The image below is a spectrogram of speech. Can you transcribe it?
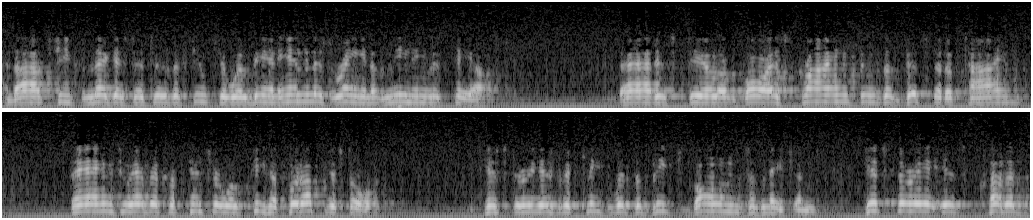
And our chief legacy to the future will be an endless reign of meaningless chaos. That is still a voice crying through the vista of time, saying to every potential Peter, put up your sword. History is replete with the bleached bones of nations. History is cluttered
